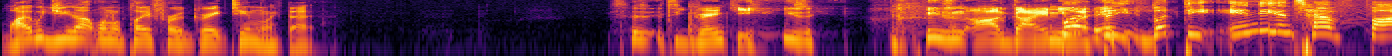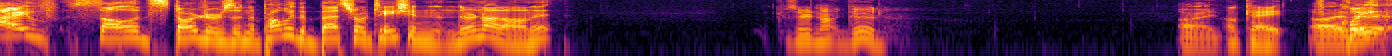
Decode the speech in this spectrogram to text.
why would you not want to play for a great team like that? It's Greinke. He's he's an odd guy anyway. But the, but the Indians have five solid starters and probably the best rotation. and They're not on it. because they're not good. All right. Okay, All right, Quake, they-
